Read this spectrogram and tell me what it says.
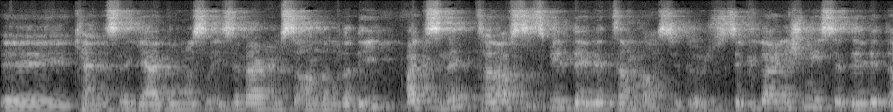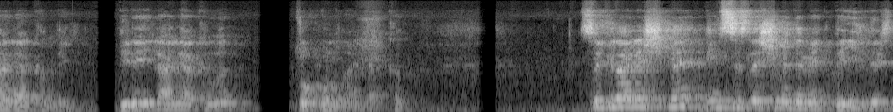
e, kendisine yer bulmasına izin vermemesi anlamında değil. Aksine tarafsız bir devletten bahsediyoruz. Sekülerleşme ise devletle alakalı değil. Bireyle alakalı, toplumla alakalı. Sekülerleşme, dinsizleşme demek değildir.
